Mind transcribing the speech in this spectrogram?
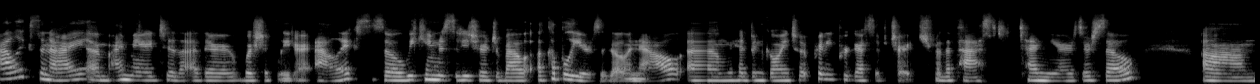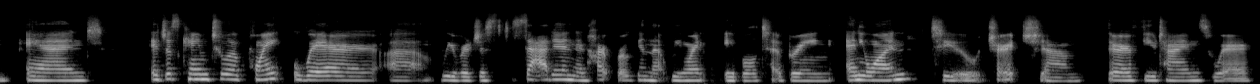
Alex and I, um, I'm married to the other worship leader, Alex. So we came to City Church about a couple years ago and now. Um, we had been going to a pretty progressive church for the past 10 years or so. Um, and it just came to a point where um, we were just saddened and heartbroken that we weren't able to bring anyone to church. Um, there are a few times where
